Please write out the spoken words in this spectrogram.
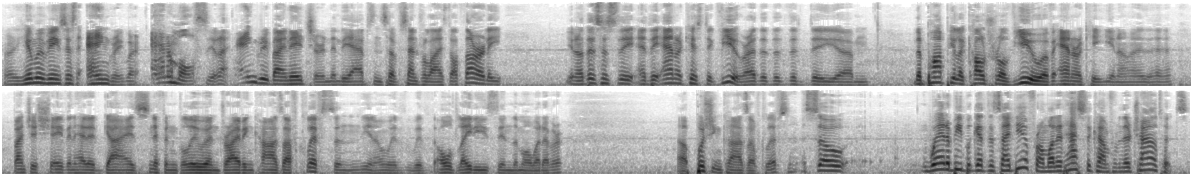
Right? Human beings just angry. We're animals, you know, angry by nature, and in the absence of centralized authority, you know, this is the the anarchistic view, right? The the the, the, um, the popular cultural view of anarchy, you know, a bunch of shaven-headed guys sniffing glue and driving cars off cliffs, and you know, with with old ladies in them or whatever, uh, pushing cars off cliffs. So, where do people get this idea from? Well, it has to come from their childhoods.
